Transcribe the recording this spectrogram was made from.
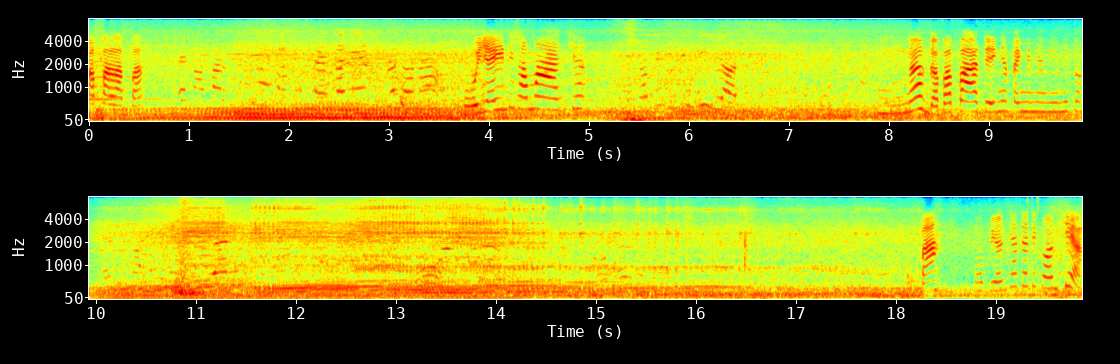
Kapal apa? Oh ya ini sama aja. Enggak enggak apa-apa. Adiknya pengen yang ini kok Pak, mobilnya tadi kunci ya?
